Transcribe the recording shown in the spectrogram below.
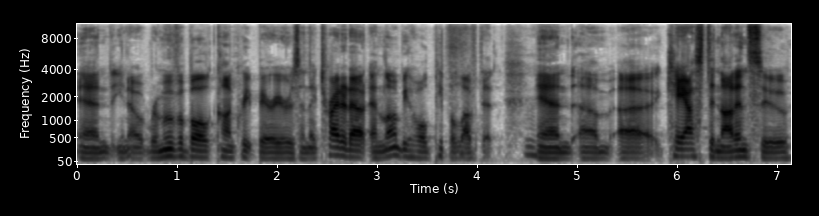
and you know removable concrete barriers. And they tried it out, and lo and behold, people loved it. Mm-hmm. And um, uh, chaos did not ensue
